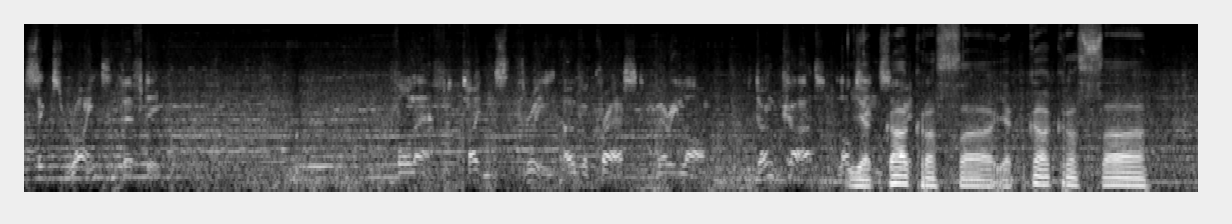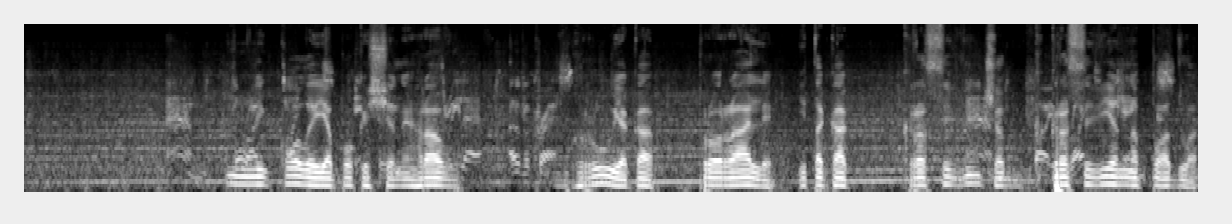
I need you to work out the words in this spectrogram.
Six right, 50. Яка краса, яка краса. Ніколи я поки ще не грав crest. гру, яка про раллі і така красивюча, красивенна падла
